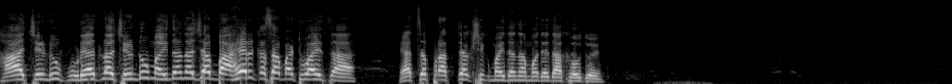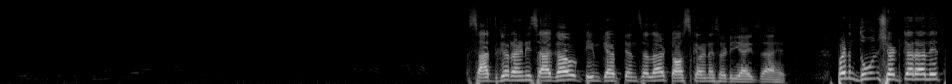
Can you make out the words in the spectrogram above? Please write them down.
हा चेंडू पुढ्यातला चेंडू मैदानाच्या बाहेर कसा पाठवायचा याचं प्रात्यक्षिक मैदानामध्ये दाखवतोय. सातगर आणि सागाव टीम कॅप्टन्सला टॉस करण्यासाठी यायचं आहे. पण दोन षटकार आलेत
